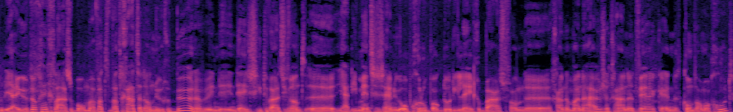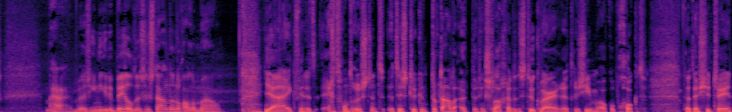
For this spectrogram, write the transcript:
Uh, ja, u hebt ook geen glazen bol, maar wat, wat gaat er dan nu gebeuren in, in deze situatie? Want uh, ja, die mensen zijn nu opgeroepen, ook door die legerbaas, van uh, ga nu maar naar huis en ga aan het werk en het komt allemaal goed. Maar we zien hier de beelden, ze staan er nog allemaal. Ja, ik vind het echt verontrustend. Het is natuurlijk een totale uitputtingsslag. Hè. Dat is natuurlijk waar het regime ook op gokt. Dat als je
